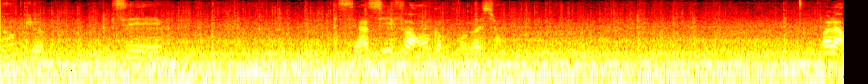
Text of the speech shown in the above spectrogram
Donc euh, c'est c'est assez effarant comme progression. Voilà,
